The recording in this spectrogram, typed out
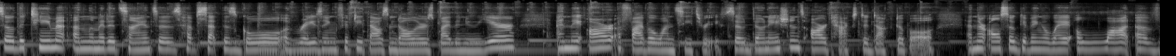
so, the team at Unlimited Sciences have set this goal of raising $50,000 by the new year, and they are a 501c3. So, donations are tax deductible. And they're also giving away a lot of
